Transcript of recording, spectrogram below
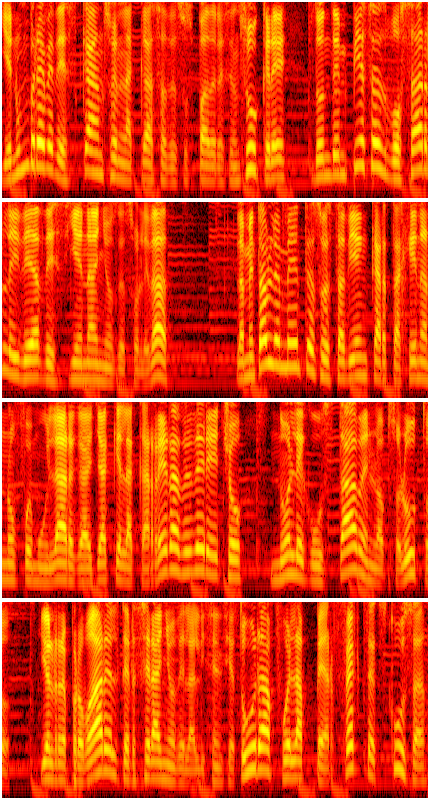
y en un breve descanso en la casa de sus padres en Sucre, donde empieza a esbozar la idea de 100 años de soledad, Lamentablemente su estadía en Cartagena no fue muy larga, ya que la carrera de derecho no le gustaba en lo absoluto, y el reprobar el tercer año de la licenciatura fue la perfecta excusa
